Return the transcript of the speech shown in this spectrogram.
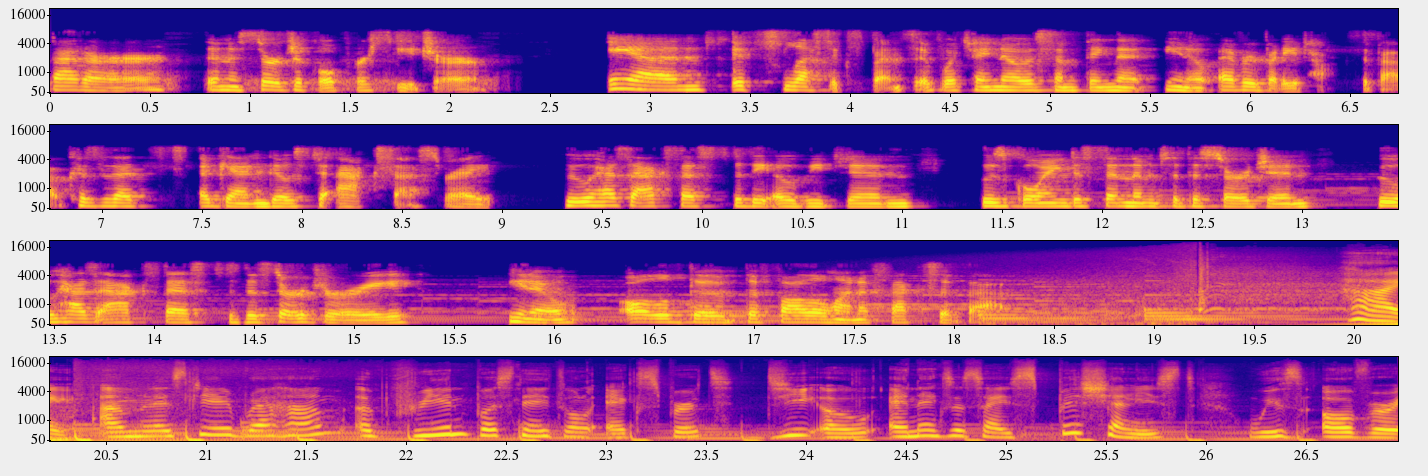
better than a surgical procedure. And it's less expensive, which I know is something that, you know, everybody talks about because that's again goes to access, right? Who has access to the OB-GYN? Who's going to send them to the surgeon? Who has access to the surgery? You know, all of the the follow-on effects of that. Hi, I'm Leslie Abraham, a pre and postnatal expert, DO, and exercise specialist with over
